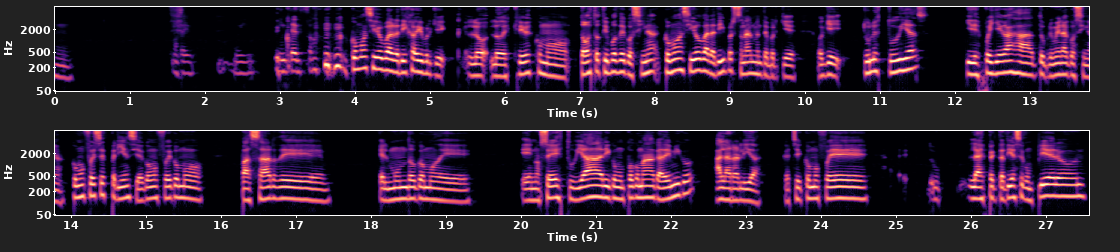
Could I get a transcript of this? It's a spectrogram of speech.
mm. no sé, muy intenso. ¿Cómo ha sido para ti, Javi? Porque lo, lo, describes como todos estos tipos de cocina. ¿Cómo ha sido para ti personalmente? Porque, ok, tú lo estudias y después llegas a tu primera cocina. ¿Cómo fue esa experiencia? ¿Cómo fue como pasar de el mundo como de, eh, no sé, estudiar y como un poco más académico a la realidad? ¿Cachai? ¿Cómo fue? ¿Las expectativas se cumplieron?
